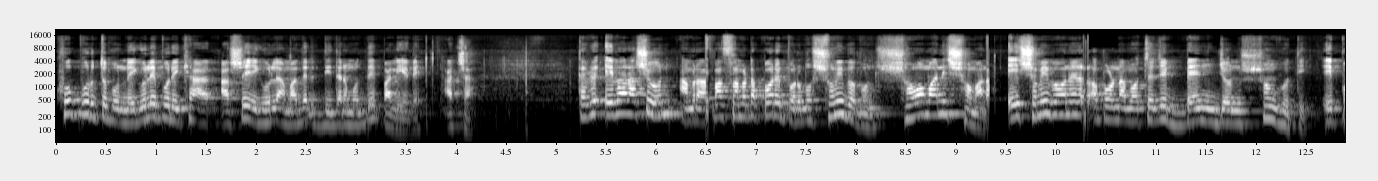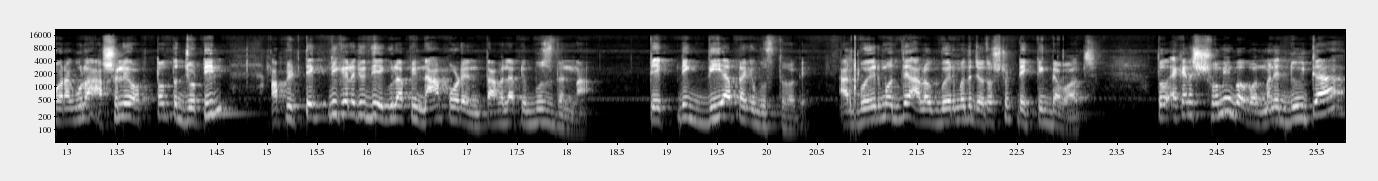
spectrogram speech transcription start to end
খুব গুরুত্বপূর্ণ, এগুলো পরীক্ষা আসে, এগুলো আমাদের দিদার মধ্যে পালিয়ে দেয়। আচ্ছা তারপরে এবার আসুন আমরা পাঁচ নাম্বারটা পরে পড়ব, সমীভবন সমমানি সমান। এই সমীভবনের অপর নাম হচ্ছে যে ব্যঞ্জন সংহতি। এই পড়াগুলো আসলে অত্যন্ত জটিল। আপনি টেকনিক্যালি যদি এগুলো আপনি না পড়েন, তাহলে আপনি বুঝবেন না। টেকনিক দিয়ে আপনাকে বুঝতে হবে। আর বইয়ের মধ্যে, আলোক বইয়ের মধ্যে যথেষ্ট টেকনিক দেওয়া আছে। তো এখানে সমীভবন মানে দুইটা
